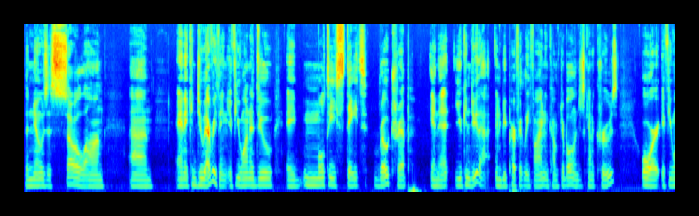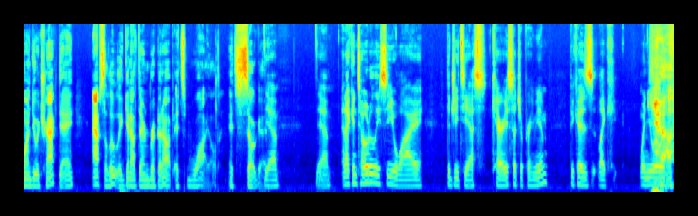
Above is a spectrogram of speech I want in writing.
The nose is so long. Um, and it can do everything. If you want to do a multi state road trip in it, you can do that and be perfectly fine and comfortable and just kind of cruise. Or if you want to do a track day, absolutely get out there and rip it up. It's wild. It's so good. Yeah. Yeah. And I can totally see why the GTS carries such a premium because like when you were Yeah.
